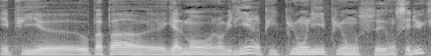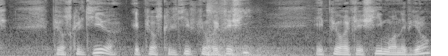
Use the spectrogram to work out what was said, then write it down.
Et puis euh, au papa euh, également l'envie de lire. Et puis plus on lit, plus on s'éduque, plus on se cultive. Et plus on se cultive, plus on réfléchit. Et plus on réfléchit, moins on est violent.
